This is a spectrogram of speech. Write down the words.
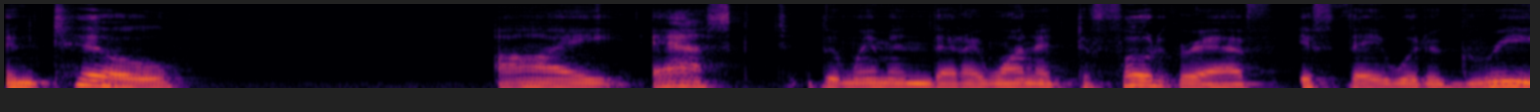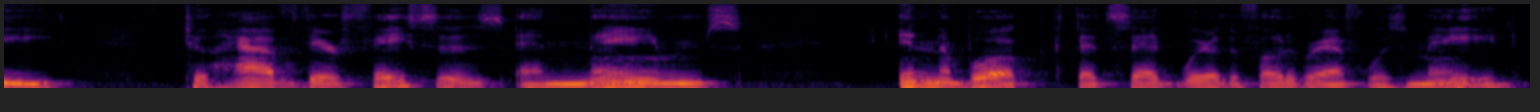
until I asked the women that I wanted to photograph if they would agree to have their faces and names in the book that said where the photograph was made.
